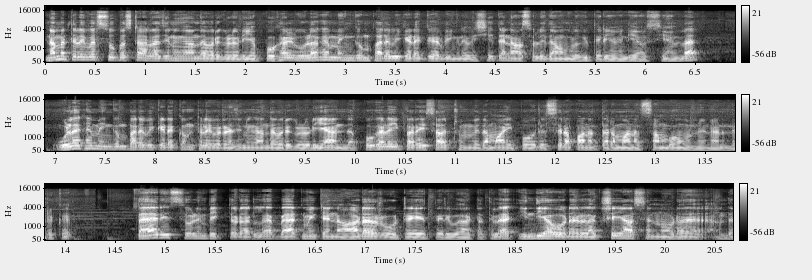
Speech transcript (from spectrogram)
நம்ம தலைவர் சூப்பர் ஸ்டார் ரஜினிகாந்த் அவர்களுடைய புகழ் உலகமெங்கும் பரவி கிடக்கு அப்படிங்கிற விஷயத்த நான் சொல்லி தான் உங்களுக்கு தெரிய வேண்டிய அவசியம் இல்லை. உலகமெங்கும் பரவி கிடக்கும் தலைவர் ரஜினிகாந்த் அவர்களுடைய அந்த புகழை பறைசாற்றும் விதமாக இப்போ ஒரு சிறப்பான தரமான சம்பவம் ஒன்று நடந்திருக்கு. பாரிஸ் ஒலிம்பிக் தொடரில் பேட்மிண்டன் ஆர்டர் ஒற்றையர் பிரிவு ஆட்டத்தில் இந்தியாவோட லக்ஷயாசனோட அந்த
